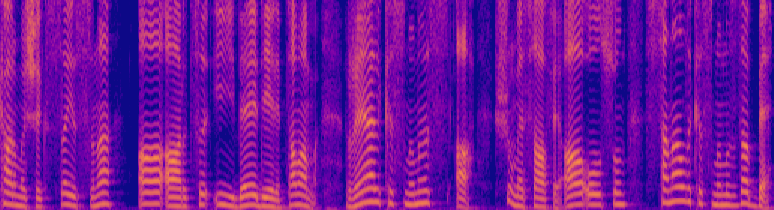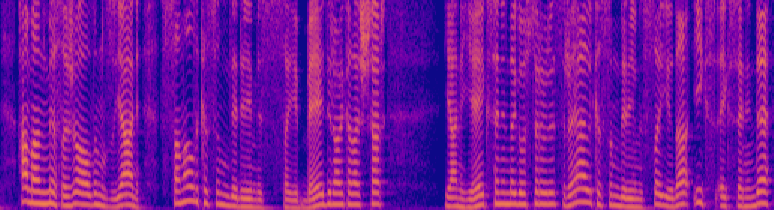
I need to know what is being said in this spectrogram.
karmaşık sayısına a artı ib diyelim tamam mı? Reel kısmımız a şu mesafe A olsun. Sanal kısmımızda B. Hemen mesajı aldınız. Yani sanal kısım dediğimiz sayı B'dir arkadaşlar. Yani y ekseninde gösteririz. Reel kısım dediğimiz sayıyı da x ekseninde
